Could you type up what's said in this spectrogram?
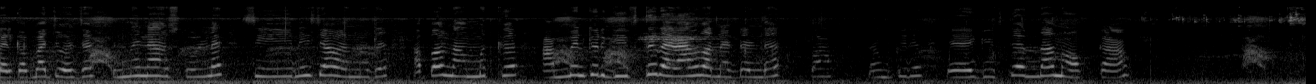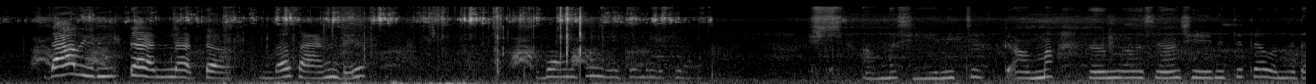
വെൽക്കം ബാക്ക് ചോദിച്ച ഇന്ന് ഞാൻ സ്കൂളിൽ സീനിച്ച വന്നത്. അപ്പോൾ നമുക്ക് അമ്മ എനിക്കൊരു ഗിഫ്റ്റ് തരാമെന്ന് പറഞ്ഞിട്ടുണ്ട്. അപ്പോൾ നമുക്കൊരു ഗിഫ്റ്റ് എന്താ നോക്കാം. ഇതാ വിരിട്ടല്ല കേട്ടോ. എന്താ സാധനമുണ്ട് അപ്പോൾ നമുക്ക് ക്ഷീണിച്ചിട്ട് അമ്മ ഞാൻ ക്ഷീണിച്ചിട്ടാണ് വന്നത്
